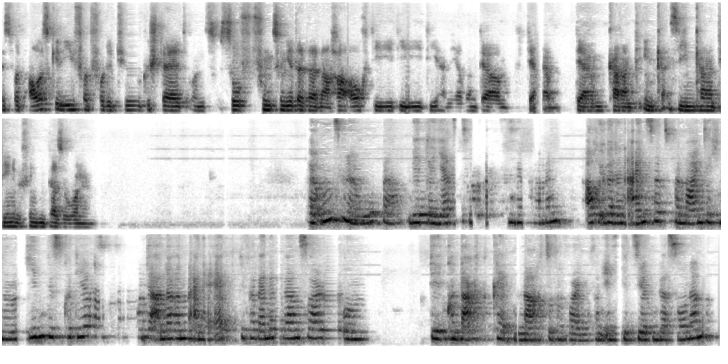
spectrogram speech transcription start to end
es wird ausgeliefert, vor die Tür gestellt und so funktioniert dann nachher auch die, die, die Ernährung der, der, der Quarantäne, sich in Quarantäne befindenden Personen. Bei uns in Europa wird ja jetzt gekommen, auch über den Einsatz von neuen Technologien diskutiert, unter anderem eine App, die verwendet werden soll, um die Kontaktketten nachzuverfolgen von infizierten Personen.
